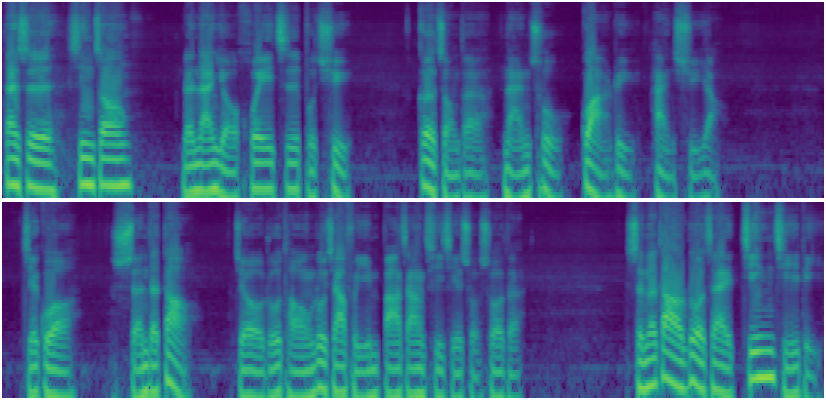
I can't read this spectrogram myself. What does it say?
但是心中仍然有挥之不去各种的难处、挂虑和需要。结果，神的道就如同路加福音八章七节所说的：“神的道落在荆棘里，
